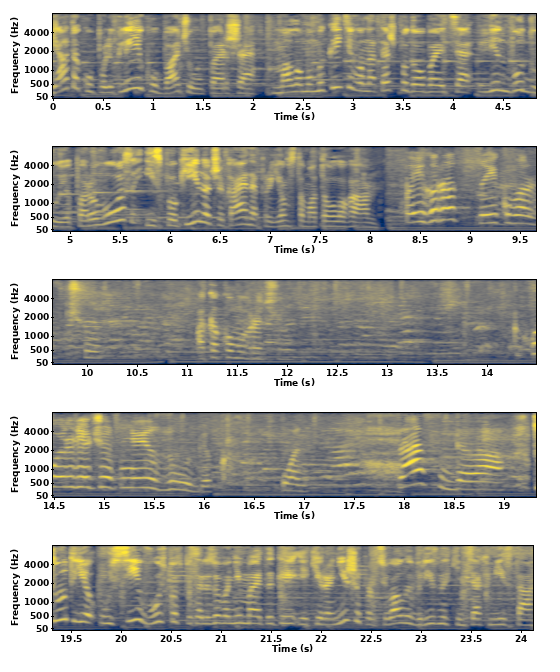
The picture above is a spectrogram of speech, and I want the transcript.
Я таку поліклініку бачу вперше. Малому Микиті вона теж подобається. Він будує паровоз і спокійно чекає на прийом стоматолога. Поиграться к врачу. А якому врачу? Какой лечит мне зубик. Он. Раз, два. Тут є усі вузькоспеціалізовані медики, які раніше працювали в різних кінцях міста.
